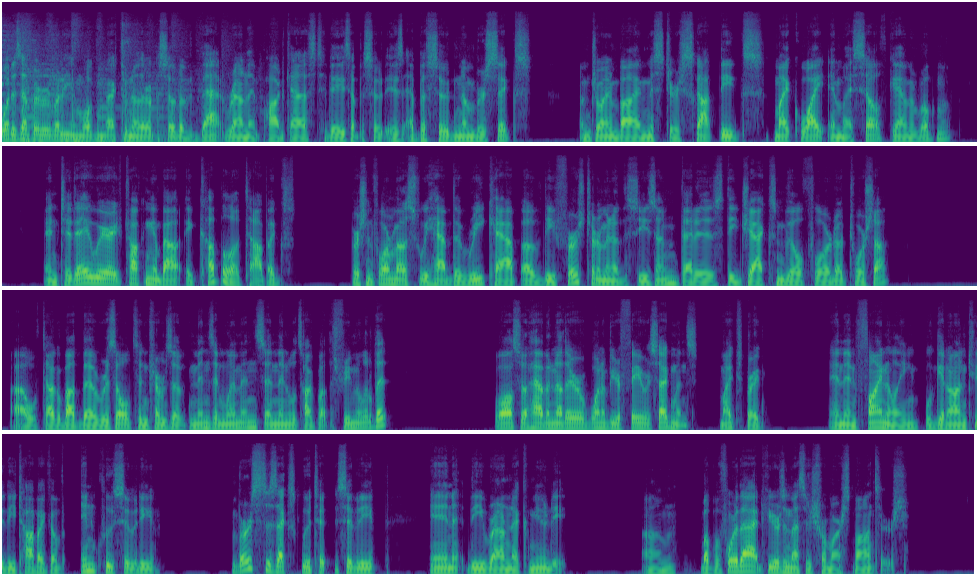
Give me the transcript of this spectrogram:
What is up, everybody, and welcome back to another episode of That Roundnet podcast. Today's episode is episode number six. I'm joined by Mr. Scott Beeks, Mike White, and myself, Gavin Robema. And today we are talking about a couple of topics. First and foremost, we have the recap of the first tournament of the season, that is the Jacksonville, Florida Tour Stop. Uh, we'll talk about the results in terms of men's and women's, and then we'll talk about the stream a little bit. We'll also have another one of your favorite segments, Mike's Break. And then finally, we'll get on to the topic of inclusivity versus exclusivity in the round RoundNet community. Um, but before that, here's a message from our sponsors.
